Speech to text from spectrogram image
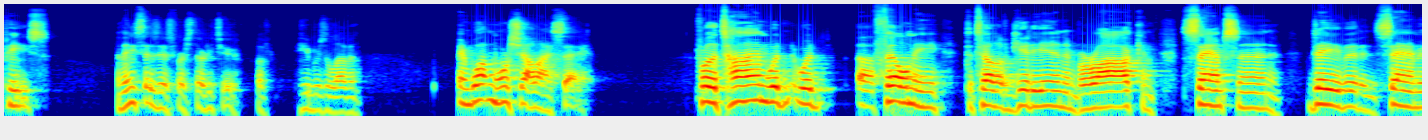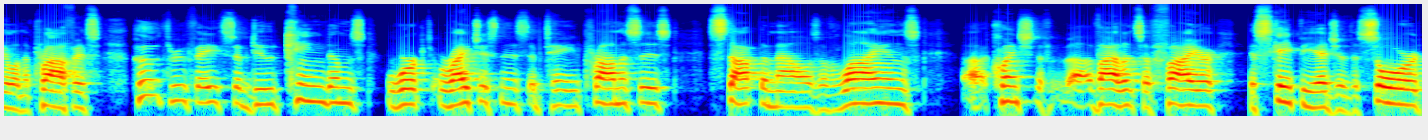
peace. And then he says this, verse 32 of Hebrews 11. And what more shall I say? For the time would, would uh, fail me to tell of Gideon and Barak and Samson and David and Samuel and the prophets, who through faith subdued kingdoms, worked righteousness, obtained promises, stopped the mouths of lions, uh, quenched the uh, violence of fire, escaped the edge of the sword,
